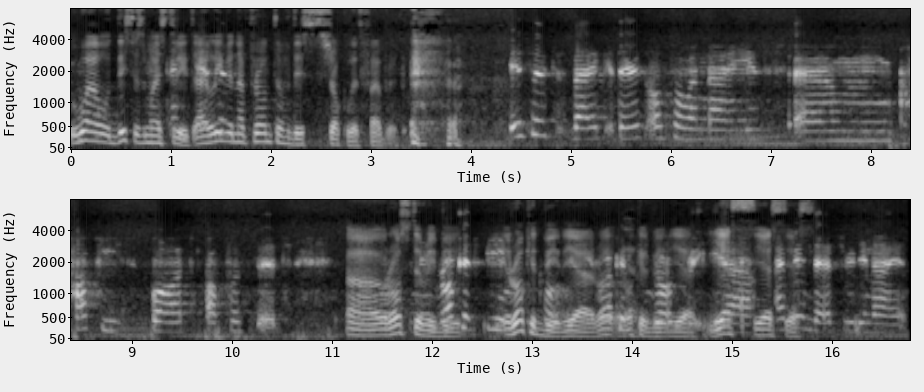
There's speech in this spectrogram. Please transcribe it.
Well, this is my street. I live in the front of this chocolate fabric. Is it like there's also a nice um, coffee spot opposite? uh, roastery bean. Rocket Bean. Rocket bean. Yeah, ro- Rocket, rocket bean. Yeah. Roastery. Yes, yeah. yes, I've yes. been there. It's really nice.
